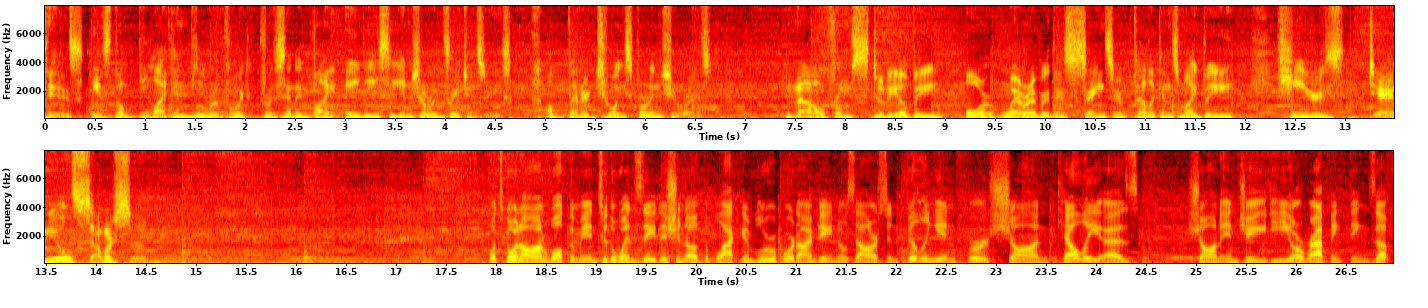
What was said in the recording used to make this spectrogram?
This is the Black and Blue Report presented by ABC Insurance Agencies. A better choice for insurance. Now, from Studio B, or wherever the Saints or Pelicans might be, here's Daniel Sellerson. What's going on? Welcome into the Wednesday edition of the Black and Blue Report. I'm Daniel Sellerson, filling in for Sean Kelly as Sean and JD are wrapping things up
